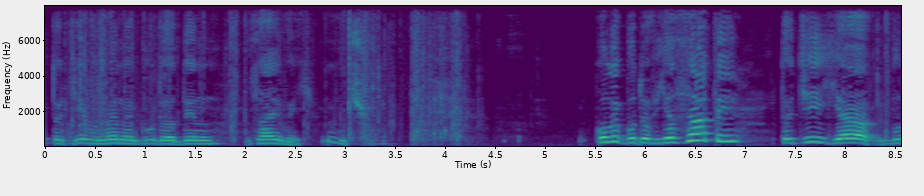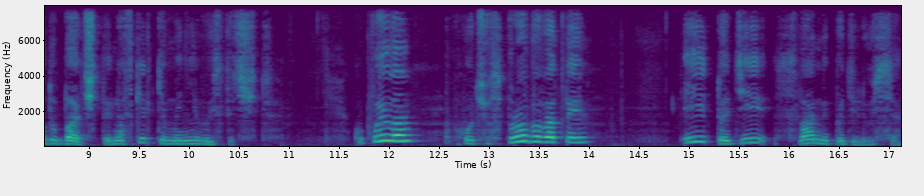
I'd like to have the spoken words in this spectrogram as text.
тоді в мене буде один зайвий. Ну, нічого. Коли буду в'язати, тоді я буду бачити, наскільки мені вистачить. Купила, хочу спробувати, і тоді з вами поділюся.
